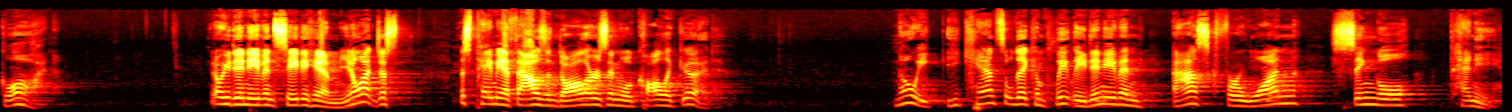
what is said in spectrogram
gone. You know, he didn't even say to him, you know what, just just pay me $1,000 and we'll call it good. No, he, he canceled it completely. He didn't even ask for one single penny.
